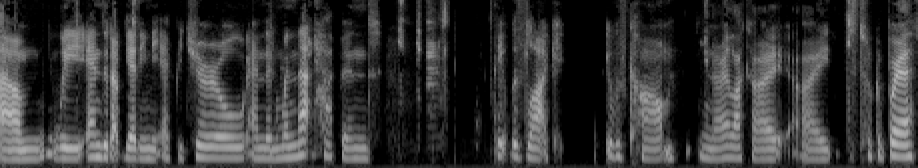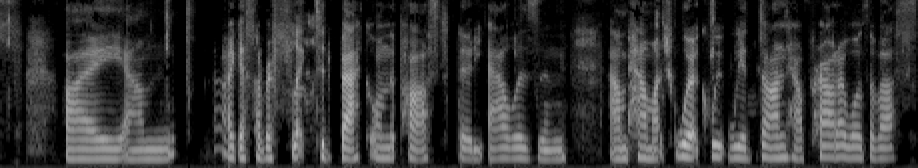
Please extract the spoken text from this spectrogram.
um, we ended up getting the epidural and then when that happened it was like it was calm you know like i i just took a breath i um I guess I reflected back on the past 30 hours and um, how much work we, we had done, how proud I was of us,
